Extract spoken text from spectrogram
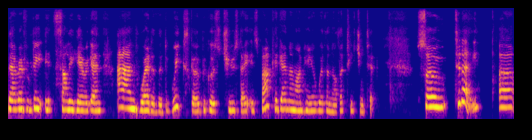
there everybody, it's Sally here again and where do the weeks go because Tuesday is back again and I'm here with another teaching tip. So today uh,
